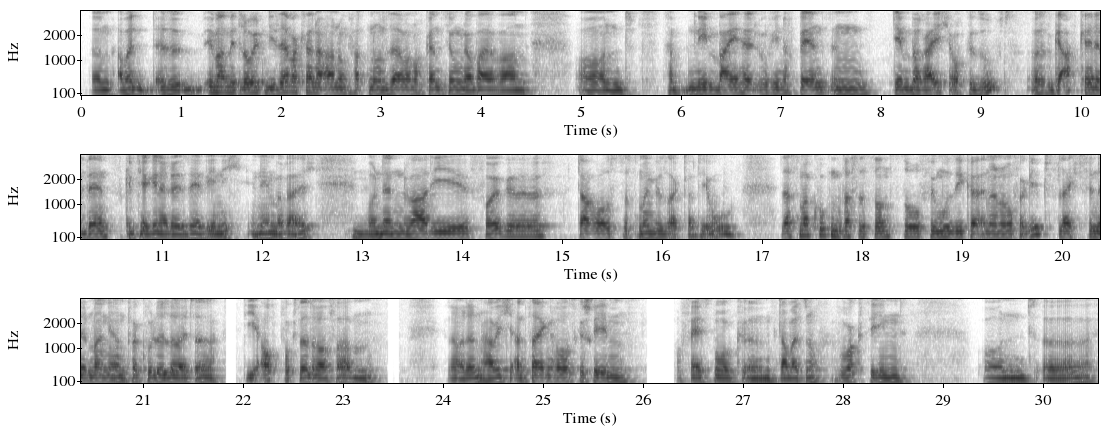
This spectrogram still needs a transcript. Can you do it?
aber also immer mit Leuten, die selber keine Ahnung hatten und selber noch ganz jung dabei waren. Und habe nebenbei halt irgendwie nach Bands in dem Bereich auch gesucht. Also es gab keine Bands, es gibt ja generell sehr wenig in dem Bereich. Und dann war die Folge daraus, dass man gesagt hat, jo, lass mal gucken, was es sonst so für Musiker in Hannover gibt. Vielleicht findet man ja ein paar coole Leute, die auch da drauf haben. Genau, dann habe ich Anzeigen rausgeschrieben auf Facebook, ähm, damals noch Roxine. Und äh,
